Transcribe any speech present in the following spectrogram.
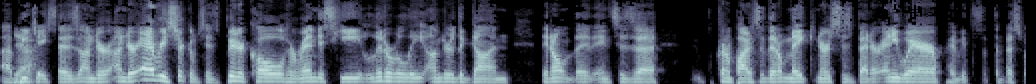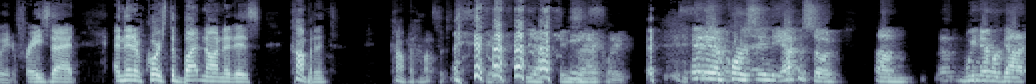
Uh, Yeah. BJ says under under every circumstance, bitter cold, horrendous heat, literally under the gun. They don't. They, and says uh, Colonel Potter said they don't make nurses better anywhere. Maybe it's not the best way to phrase that. And then, of course, the button on it is competent. Competent. yeah, yeah, exactly. And, and of course, in the episode, um, uh, we never got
